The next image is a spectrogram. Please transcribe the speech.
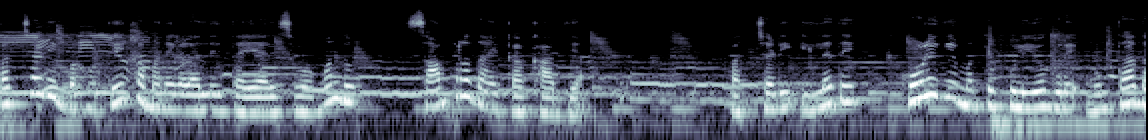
ಪಚ್ಚಡಿ ಬಹುತೇಕ ಮನೆಗಳಲ್ಲಿ ತಯಾರಿಸುವ ಒಂದು ಸಾಂಪ್ರದಾಯಿಕ ಖಾದ್ಯ. ಪಚ್ಚಡಿ ಇಲ್ಲದೆ ಹೋಳಿಗೆ ಮತ್ತು ಪುಳಿಯೋಗರೆ ಮುಂತಾದ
